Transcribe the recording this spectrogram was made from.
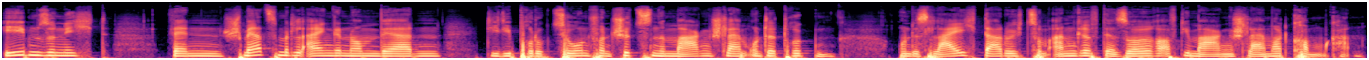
Ebenso nicht, wenn Schmerzmittel eingenommen werden, die die Produktion von schützendem Magenschleim unterdrücken und es leicht dadurch zum Angriff der Säure auf die Magenschleimhaut kommen kann.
